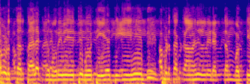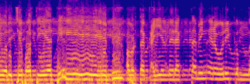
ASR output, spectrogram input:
അവിടുത്തെ തലക്ക് മുറിവേറ്റ് പോറ്റിയ ദീൻ. അവിടുത്തെ കാലിൽ നിന്ന് രക്തം പൊട്ടി ഒലിച്ച് പോറ്റിയ ദീൻ. അവിടുത്തെ കയ്യിൽ നിന്ന് രക്തം ഇങ്ങനെ ഒലിക്കുന്ന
